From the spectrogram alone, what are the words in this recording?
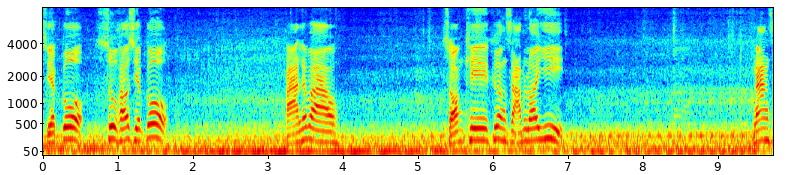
เสียโก้ สู้เขาเสียโก้ ผ่านหรือเปล่า 2K เครื่อง 300ยี่นาง 12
